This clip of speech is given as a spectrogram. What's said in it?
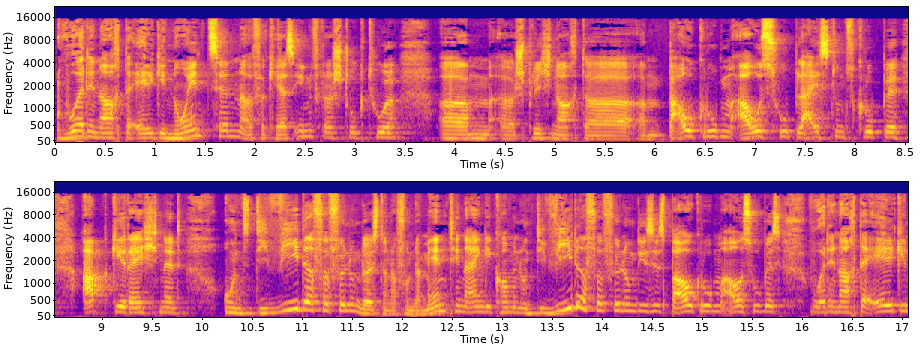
wurde nach der LG 19 äh, Verkehrsinfrastruktur, ähm, äh, sprich nach der ähm, Baugrubenaushubleistungsgruppe abgerechnet und die Wiederverfüllung, da ist dann ein Fundament hineingekommen und die Wiederverfüllung dieses Baugrubenaushubes wurde nach der LG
